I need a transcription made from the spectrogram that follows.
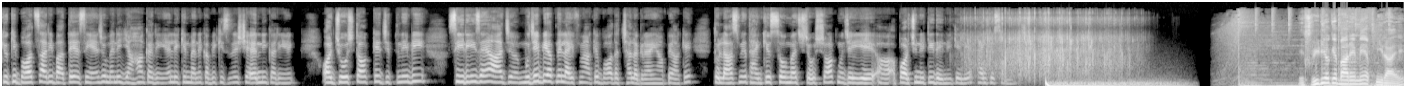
क्योंकि बहुत सारी बातें ऐसी हैं जो मैंने यहाँ करी हैं, लेकिन मैंने कभी किसी से शेयर नहीं करी हैं। और जोश टॉक के जितने भी सीरीज़ हैं आज, मुझे भी अपने लाइफ में आके बहुत अच्छा लग रहा है यहाँ पे आके। तो लास्ट में thank you so much Josh Talk, मुझे ये अपॉर्चुनिटी देने के लिए। Thank you so much. इस वीडियो के बारे में अपनी राय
